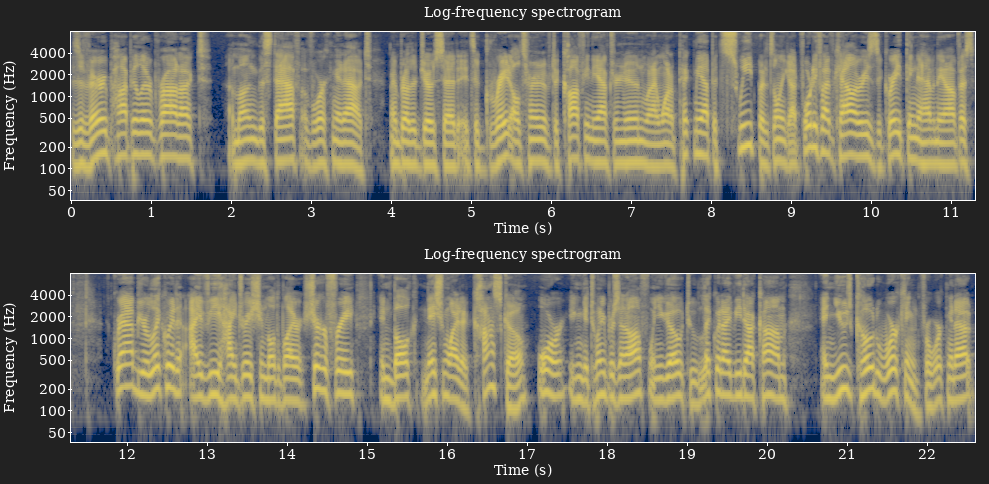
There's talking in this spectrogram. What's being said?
There's a very popular product among the staff of Working It Out. My brother Joe said it's a great alternative to coffee in the afternoon when I want to pick me up. It's sweet, but it's only got 45 calories. It's a great thing to have in the office. Grab your liquid IV hydration multiplier, sugar free, in bulk nationwide at Costco, or you can get 20% off when you go to liquidiv.com and use code WORKING for working it out.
